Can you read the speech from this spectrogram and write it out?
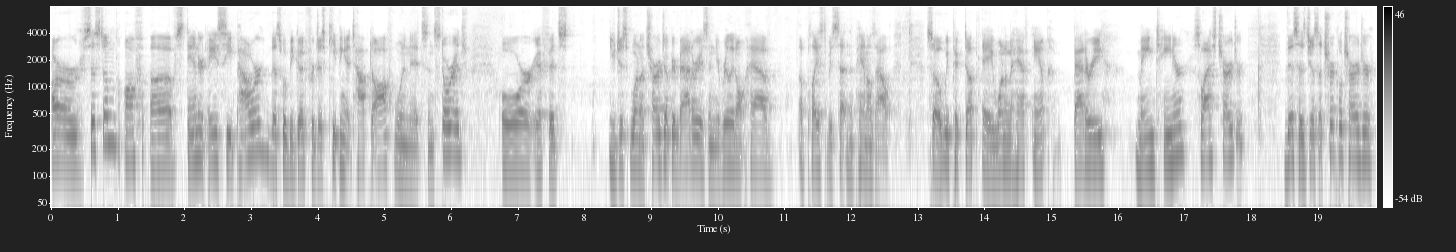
our system off of standard AC power. This would be good for just keeping it topped off when it's in storage, or if it's you just want to charge up your batteries and you really don't have a place to be setting the panels out. So we picked up a one and a half amp battery maintainer slash charger. This is just a trickle charger.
